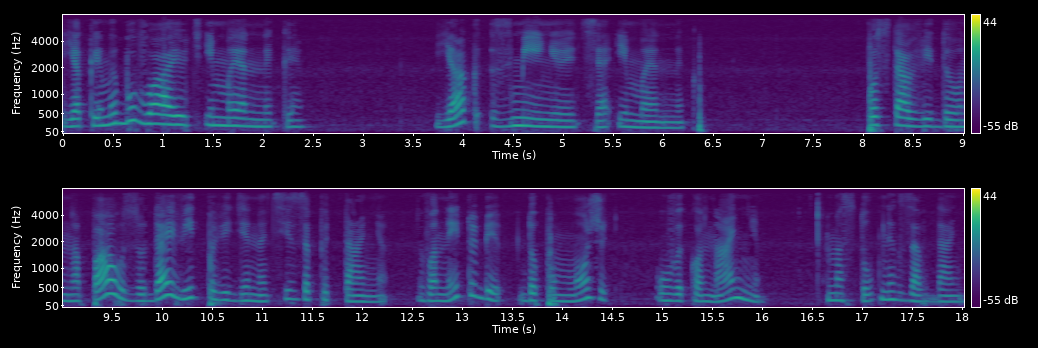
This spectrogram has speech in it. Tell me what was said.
якими бувають іменники, як змінюється іменник. Постав відео на паузу, дай відповіді на ці запитання. Вони тобі допоможуть у виконанні наступних завдань.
